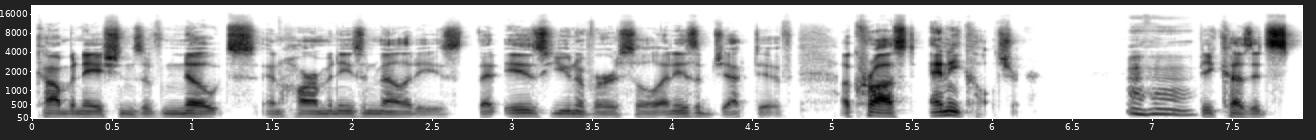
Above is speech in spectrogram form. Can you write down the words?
combinations of notes and harmonies and melodies that is universal and is objective across any culture mm-hmm. because it's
